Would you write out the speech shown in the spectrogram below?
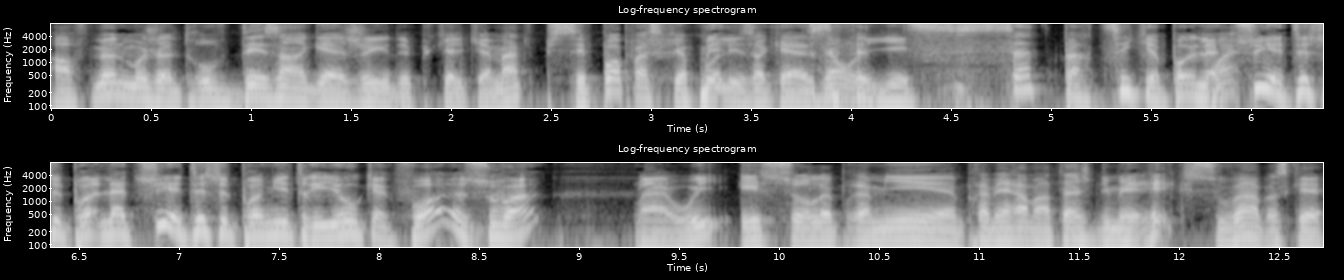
Hoffman, moi, je le trouve désengagé depuis quelques matchs, puis c'est pas parce qu'il n'y a pas les Ça occasions. fait est- 17 parties qu'il a pas. Là-dessus, il était sur le, là-dessus, il était sur le premier trio quelquefois, souvent. Ben oui, et sur le premier euh, premier avantage numérique, souvent, parce que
